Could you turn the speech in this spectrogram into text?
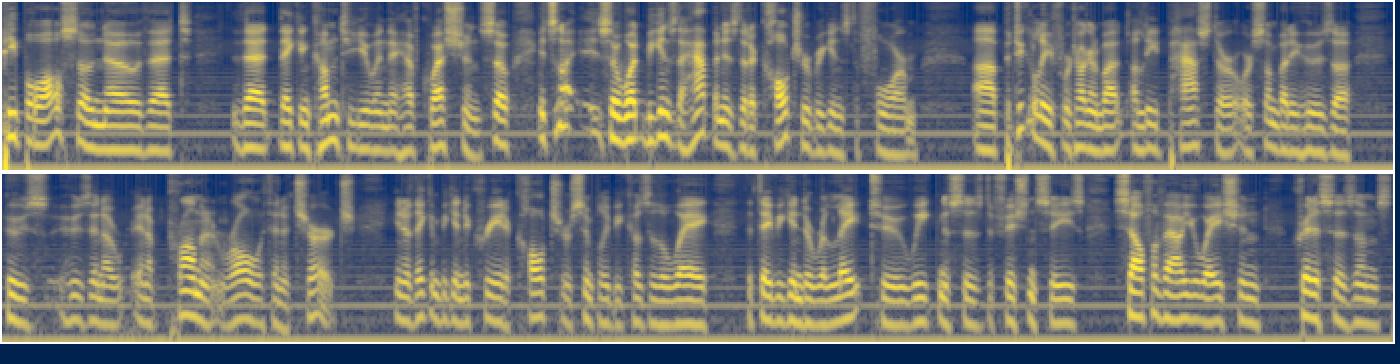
people also know that that they can come to you and they have questions. So it's not. So what begins to happen is that a culture begins to form, uh, particularly if we're talking about a lead pastor or somebody who's a who's who's in a in a prominent role within a church. You know, they can begin to create a culture simply because of the way that they begin to relate to weaknesses, deficiencies, self-evaluation, criticisms.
